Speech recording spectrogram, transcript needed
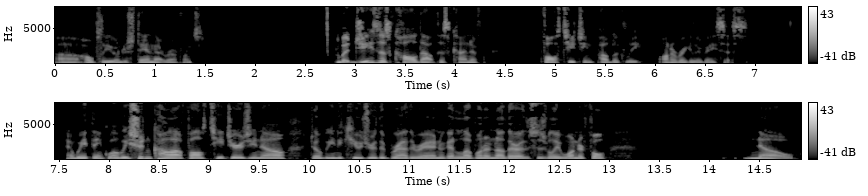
Uh, hopefully, you understand that reference. But Jesus called out this kind of false teaching publicly on a regular basis. And we think, well, we shouldn't call out false teachers, you know, don't be an accuser of the brethren, we gotta love one another, this is really wonderful. No.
